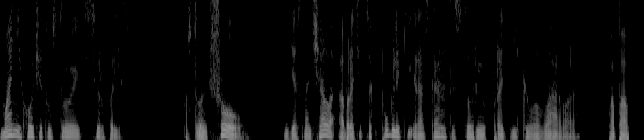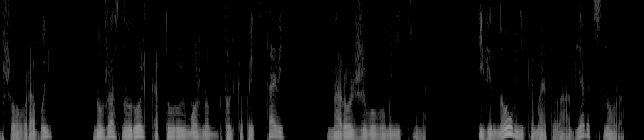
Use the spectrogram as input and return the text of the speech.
Мани хочет устроить сюрприз. Устроить шоу, где сначала обратится к публике и расскажет историю про дикого варвара, попавшего в рабы на ужасную роль, которую можно только представить на роль живого манекена. И виновником этого объявят Снора.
